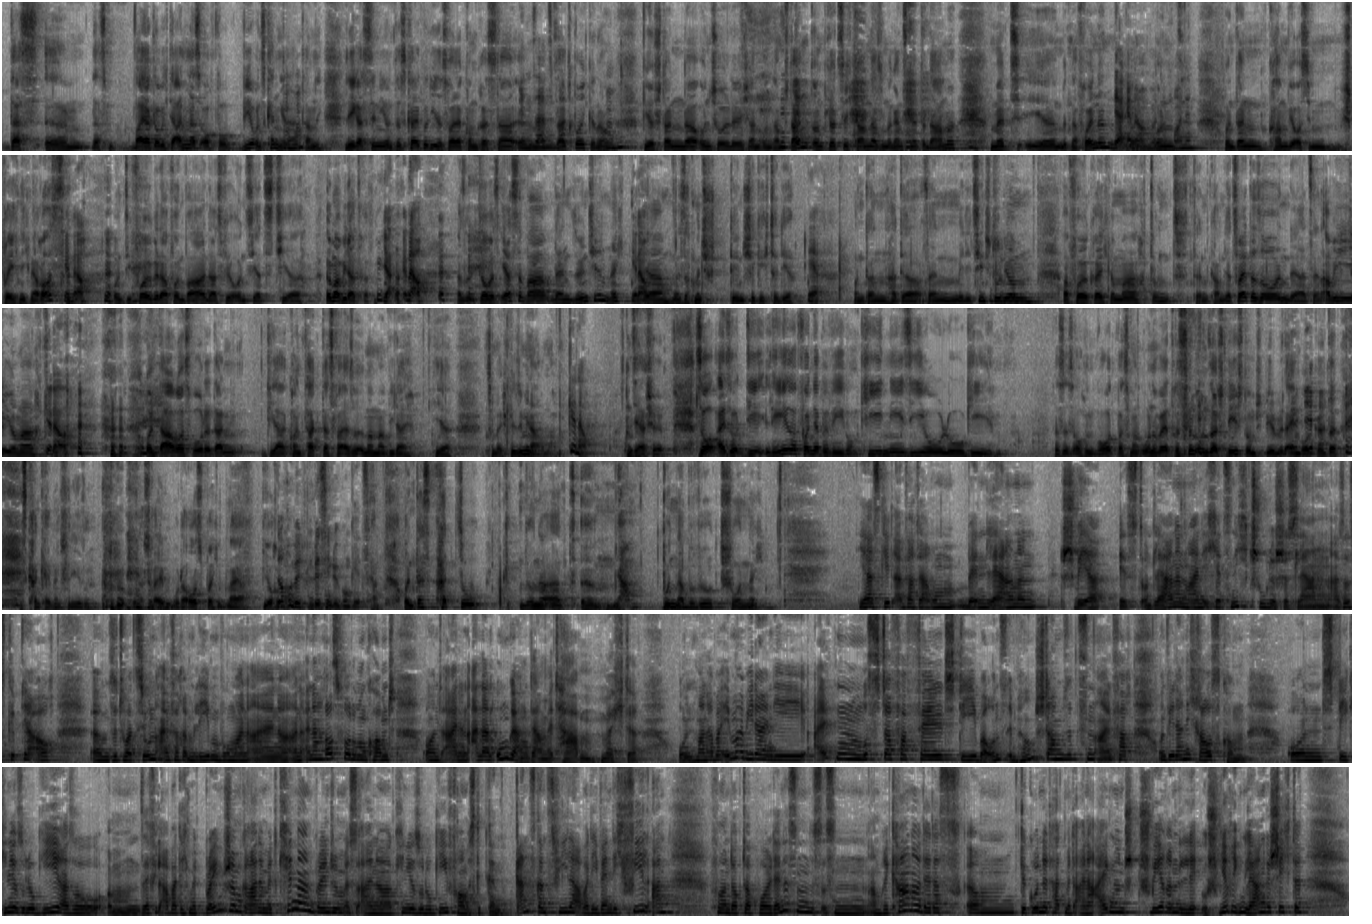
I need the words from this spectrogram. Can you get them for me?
Das, ähm, das war ja, glaube ich, der Anlass auch, wo wir uns kennengelernt mhm. haben. Nicht? Legasthenie und Dyskalkulie, das war der Kongress da in, in Salzburg. Salzburg genau. Mhm. Wir standen da unschuldig an unserem Stand und plötzlich kam da so eine ganz nette Dame mit, mit einer Freundin. Ja, genau, mit und, einer Freundin. Und dann kamen wir aus dem Gespräch nicht mehr raus. Genau. Und die Folge davon war, dass wir uns jetzt hier immer wieder treffen. Ja, genau. Also ich glaube, das erste war dein Söhnchen, nicht? Genau. Der, der sagt, Mensch, den schicke ich zu dir. Ja. Und dann hat er sein Medizinstudium erfolgreich gemacht und dann kam der zweite Sohn, der hat sein Abi gemacht. Genau. und daraus wurde dann der Kontakt, dass wir also immer mal wieder hier zum Beispiel Seminare machen. Genau. Sehr schön. So, also die Lehre von der Bewegung, Kinesiologie. Das ist auch ein Wort, was man ohne weiteres in unser Schneesturmspiel mit einbauen ja. könnte. Das kann kein Mensch lesen oder schreiben oder aussprechen. Naja, wie auch Doch immer. mit ein bisschen Übung geht's. Ja. Und das hat so, so eine Art äh, ja, Wunder bewirkt schon, nicht? Ja, es geht einfach darum, wenn Lernen schwer ist. Und Lernen meine ich jetzt nicht schulisches Lernen. Also es gibt ja auch ähm, Situationen einfach im Leben, wo man eine, an eine Herausforderung kommt und einen anderen Umgang damit haben möchte. Und man aber immer wieder in die alten Muster verfällt, die bei uns im Hirnstamm sitzen einfach und wir da nicht rauskommen. Und die Kinesiologie, also ähm, sehr viel arbeite ich mit Brain Gym, gerade mit Kindern. Brain Gym ist eine Kinesiologieform. Es gibt ganz, ganz, ganz viele, aber die wende ich viel an von Dr. Paul Dennison. Das ist ein Amerikaner, der das ähm, gegründet hat mit einer eigenen schweren, schwierigen Lerngeschichte.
